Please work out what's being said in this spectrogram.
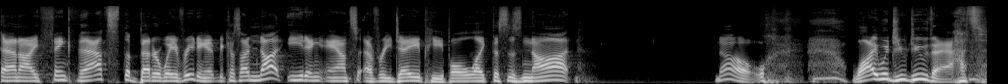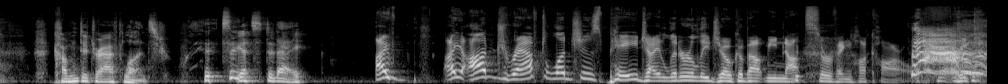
and I think that's the better way of reading it because I'm not eating ants every day, people. Like this is not. No, why would you do that? Come to draft lunch. it's yes today. I've I on Draft Lunch's page, I literally joke about me not serving Hakarl. Like-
